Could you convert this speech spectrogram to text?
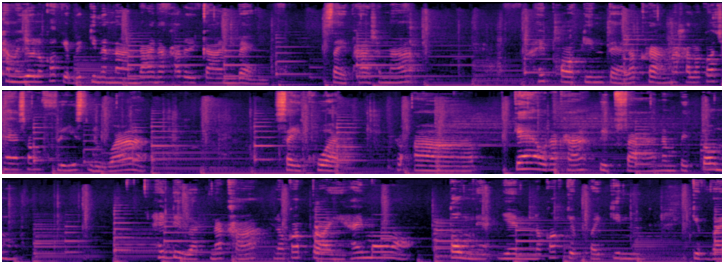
ทำมาเยอะแล้วก็เก็บไว้กินนานๆได้นะคะ โดยการแบ่งใส่ภาชนะ ให้พอกินแต่ละครั้งนะคะ แล้วก็แช่ช่องฟรีซหรือว่า ใส่ขวดแก้วนะคะ ปิดฝานำไปต้ม ให้เดือดนะคะ แล้วก็ปล่อยให้หม้อต้มเนี่ยเย็นแล้วก็เก็บไว้กิน เก็บไว้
